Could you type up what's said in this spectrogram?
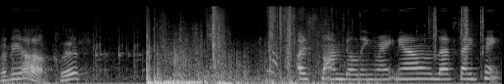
Let me out, Cliff. Our spawn building right now. Left side tank.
